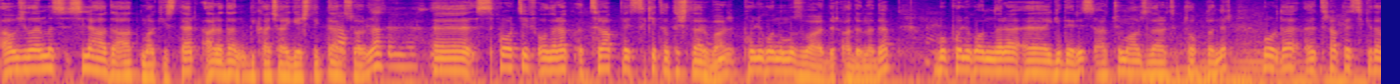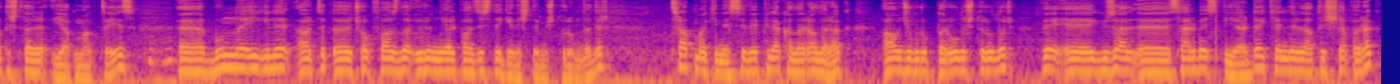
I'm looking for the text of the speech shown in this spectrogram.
avcılarımız silaha da atmak ister. Aradan birkaç ay geçtikten Trap sonra e, sportif olarak trap ve skit atışlar var. Poligonumuz vardır Adana'da. Bu poligonlara e, gideriz. Tüm avcılar artık toplanır. Burada e, trap ve skit atışları yapmaktayız. E, bununla ilgili artık e, çok fazla ürün yelpazesi de genişlemiş durumdadır. Trap makinesi ve plakalar alarak avcı grupları oluşturulur ve e, güzel e, serbest bir yerde kendileri atış yaparak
